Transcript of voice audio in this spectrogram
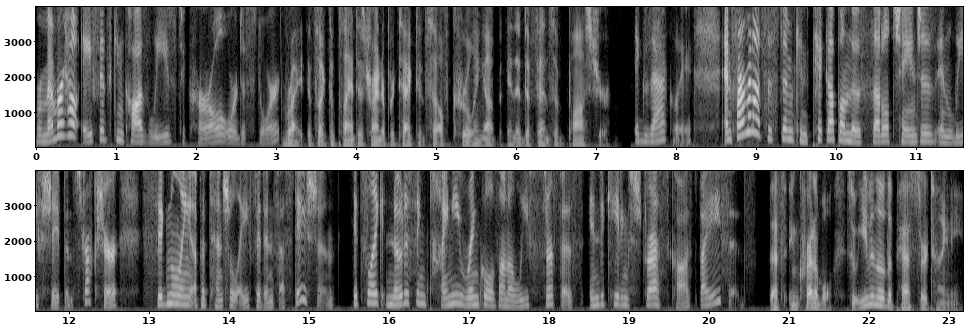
Remember how aphids can cause leaves to curl or distort? Right. It's like the plant is trying to protect itself, curling up in a defensive posture. Exactly. And Farmonaut's system can pick up on those subtle changes in leaf shape and structure, signaling a potential aphid infestation. It's like noticing tiny wrinkles on a leaf surface, indicating stress caused by aphids. That's incredible. So even though the pests are tiny,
